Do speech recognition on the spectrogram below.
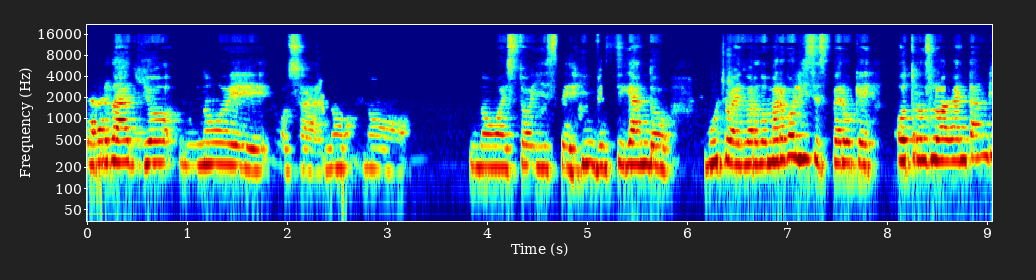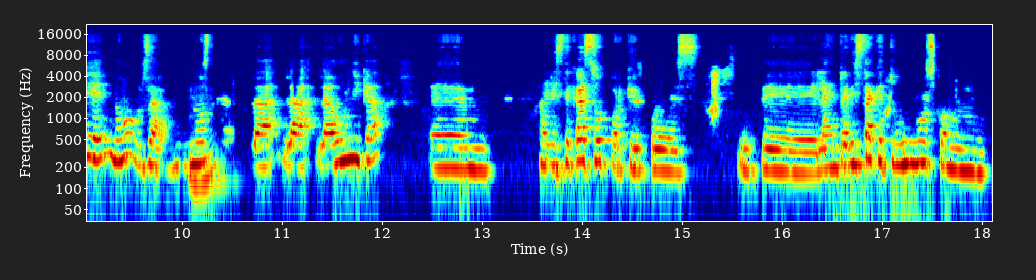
La verdad, yo no, he, o sea, no, no, no estoy este, investigando mucho a Eduardo Margolis, espero que otros lo hagan también, ¿no? O sea, no uh -huh. sea la, la, la única. Eh, en este caso, porque pues este, la entrevista que tuvimos con,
